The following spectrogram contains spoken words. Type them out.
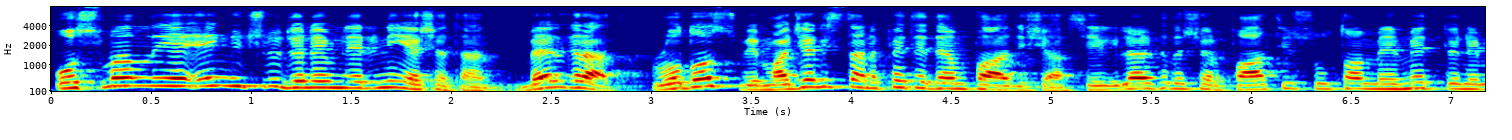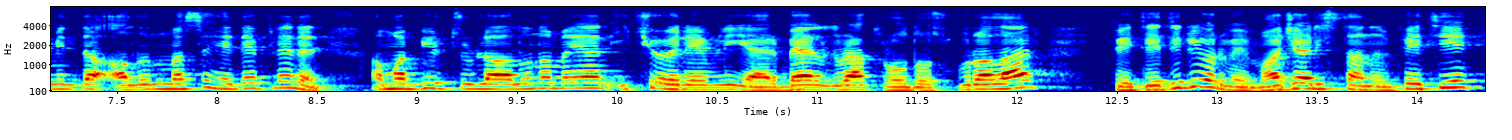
Osmanlı'ya en güçlü dönemlerini yaşatan Belgrad, Rodos ve Macaristan'ı fetheden padişah. Sevgili arkadaşlar Fatih Sultan Mehmet döneminde alınması hedeflenen ama bir türlü alınamayan iki önemli yer Belgrad, Rodos. Buralar fethediliyor ve Macaristan'ın fethi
